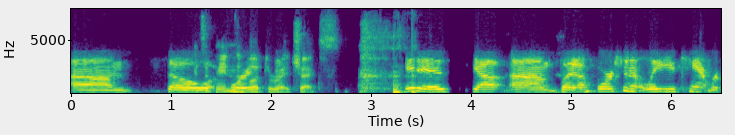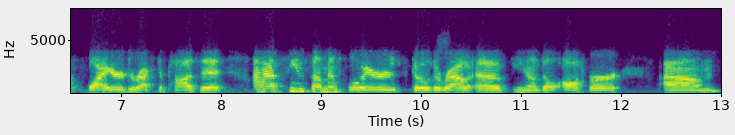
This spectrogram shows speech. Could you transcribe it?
Um, so it's a pain in the butt to write checks. it is, yeah. Um, but unfortunately, you can't require direct deposit. I have seen some employers go the route of, you know, they'll offer um,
